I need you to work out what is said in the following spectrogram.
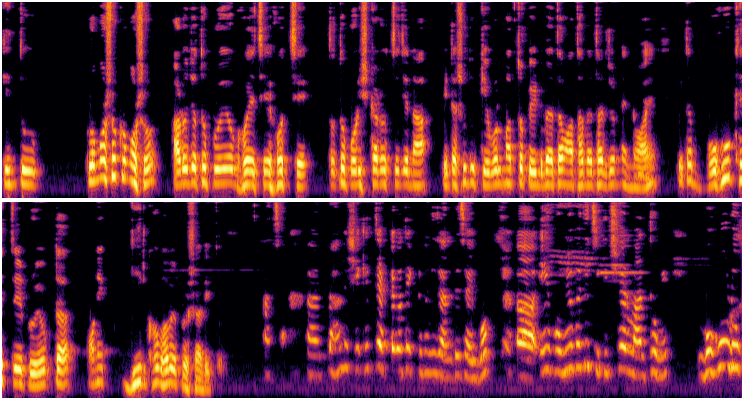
কিন্তু ক্রমশ ক্রমশ আরও যত প্রয়োগ হয়েছে হচ্ছে তত পরিষ্কার হচ্ছে যে না এটা শুধু কেবলমাত্র পেট ব্যথা মাথা ব্যথার জন্য নয় এটা বহু ক্ষেত্রে প্রয়োগটা অনেক দীর্ঘভাবে প্রসারিত। তাহলে সেক্ষেত্রে একটা কথা একটুখানি জানতে চাইব। এই হোমিওপ্যাথি চিকিৎসার মাধ্যমে বহু রোগ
